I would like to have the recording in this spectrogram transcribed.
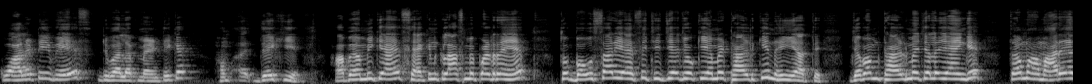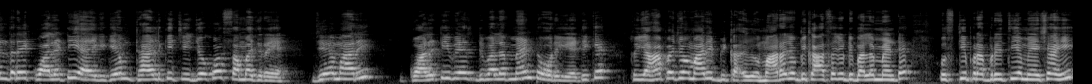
क्वालिटी बेस्ड डेवलपमेंट ठीक है? हम देखिए, अब हम क्या है? सेकंड क्लास में पढ़ रहे हैं तो बहुत सारी ऐसी चीज़ें जो कि हमें थर्ड की नहीं आती। जब हम थर्ड में चले जाएँगे तो हम हमारे अंदर एक क्वालिटी आएगी कि हम थर्ड की चीज़ों को समझ रहे हैं। ये हमारी क्वालिटी बेस्ड डेवलपमेंट हो रही है, ठीक है? तो यहाँ पे जो हमारी हमारा जो विकास है, जो डेवलपमेंट है, उसकी प्रवृत्ति हमेशा ही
